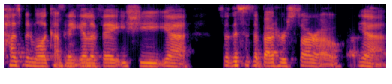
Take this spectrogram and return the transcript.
husband will accompany Eleve Ishi. Yeah. So this is about her sorrow. Yeah.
